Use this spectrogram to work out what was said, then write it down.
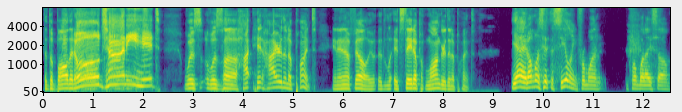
that the ball that old Tony hit was was uh, hi- hit higher than a punt in NFL. It, it, it stayed up longer than a punt. Yeah, it almost hit the ceiling from what from what I saw.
